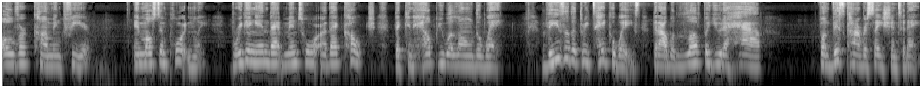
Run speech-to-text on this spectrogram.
overcoming fear. And most importantly, bringing in that mentor or that coach that can help you along the way. These are the three takeaways that I would love for you to have from this conversation today.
